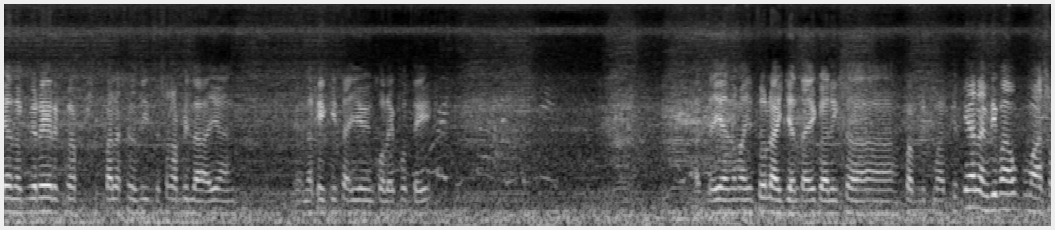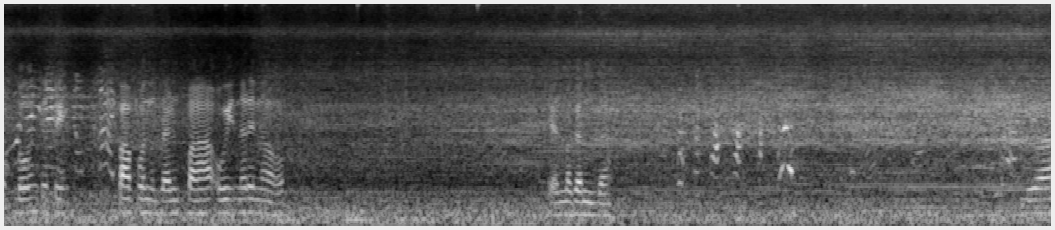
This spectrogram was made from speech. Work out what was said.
Yan, nagre-recraft pala sila dito sa kabila. Ayan. Yan, nakikita nyo yung kulay puti. At ayan naman yung tulay. Diyan tayo galing sa public market. Kaya lang, hindi pa ako pumasok doon kasi papon na dahil pa uwi na rin ako. Yan, maganda. Di ba?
